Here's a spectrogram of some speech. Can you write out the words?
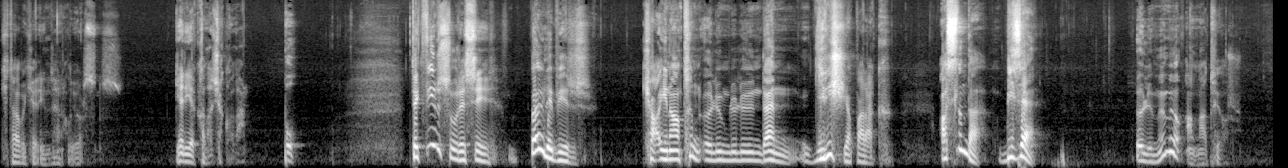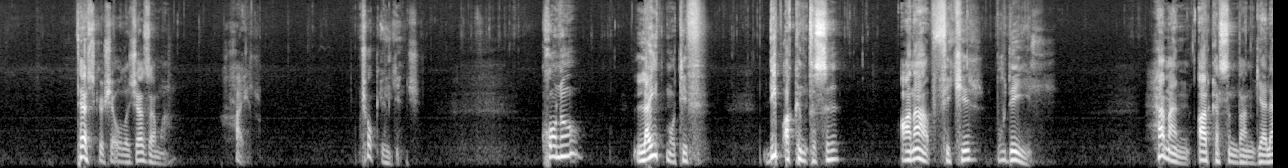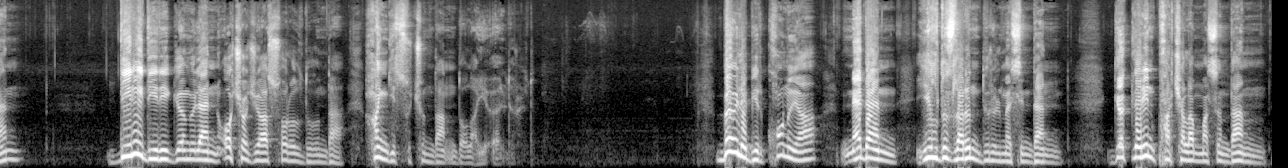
Kitab-ı Kerim'den alıyorsunuz. Geriye kalacak olan bu. Tekvir suresi böyle bir kainatın ölümlülüğünden giriş yaparak aslında bize ölümü mü anlatıyor? Ters köşe olacağız ama hayır. Çok ilginç. Konu motif, dip akıntısı, ana fikir bu değil. Hemen arkasından gelen, diri diri gömülen o çocuğa sorulduğunda hangi suçundan dolayı öldürüldü? Böyle bir konuya neden yıldızların dürülmesinden, göklerin parçalanmasından,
